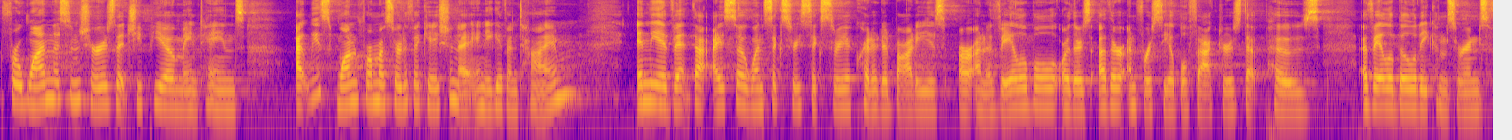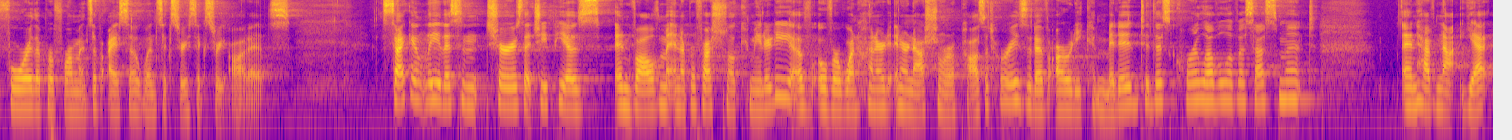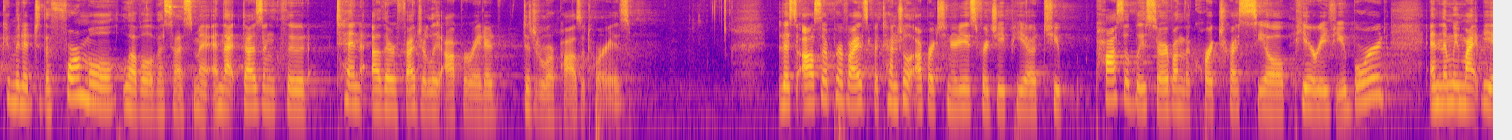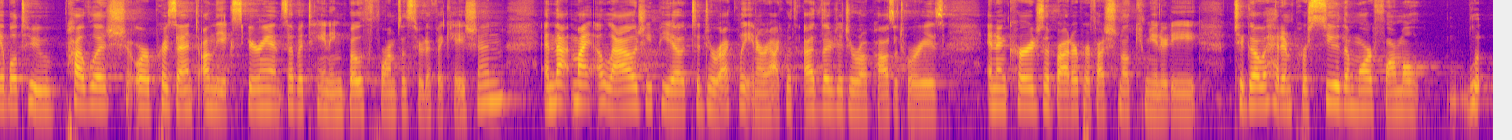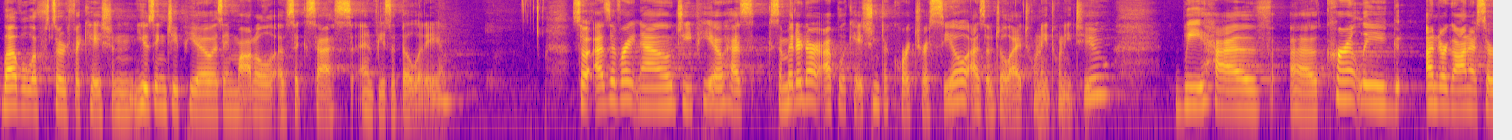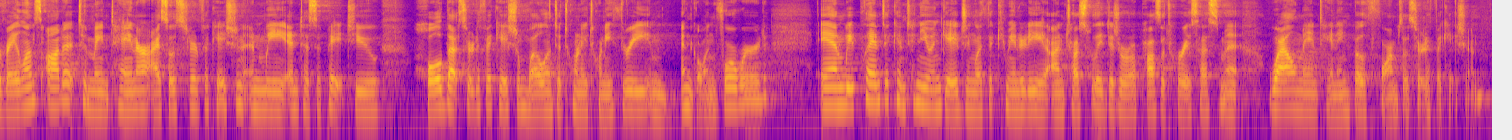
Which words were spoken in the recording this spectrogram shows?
For one, this ensures that GPO maintains at least one form of certification at any given time, in the event that ISO 16363 accredited bodies are unavailable or there's other unforeseeable factors that pose availability concerns for the performance of ISO 16363 audits. Secondly, this ensures that GPO's involvement in a professional community of over 100 international repositories that have already committed to this core level of assessment and have not yet committed to the formal level of assessment, and that does include 10 other federally operated digital repositories. This also provides potential opportunities for GPO to possibly serve on the Core Trust Seal peer review board, and then we might be able to publish or present on the experience of attaining both forms of certification, and that might allow GPO to directly interact with other digital repositories and encourage the broader professional community to go ahead and pursue the more formal level of certification using GPO as a model of success and feasibility. So as of right now, GPO has submitted our application to Core Trust Seal as of July 2022. We have uh, currently undergone a surveillance audit to maintain our ISO certification, and we anticipate to hold that certification well into 2023 and, and going forward. And we plan to continue engaging with the community on trustworthy digital repository assessment while maintaining both forms of certification.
